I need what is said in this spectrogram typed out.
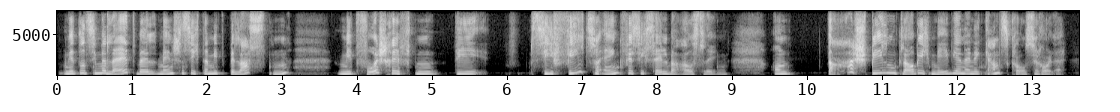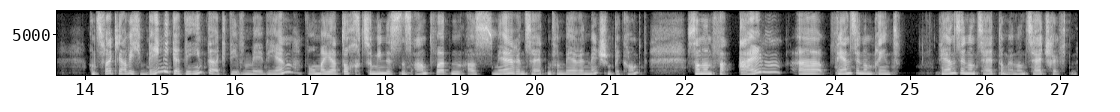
mir tut es immer leid, weil Menschen sich damit belasten, mit Vorschriften, die sie viel zu eng für sich selber auslegen. Und da spielen, glaube ich, Medien eine ganz große Rolle. Und zwar, glaube ich, weniger die interaktiven Medien, wo man ja doch zumindest Antworten aus mehreren Seiten von mehreren Menschen bekommt, sondern vor allem äh, Fernsehen und Print. Fernsehen und Zeitungen und Zeitschriften.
